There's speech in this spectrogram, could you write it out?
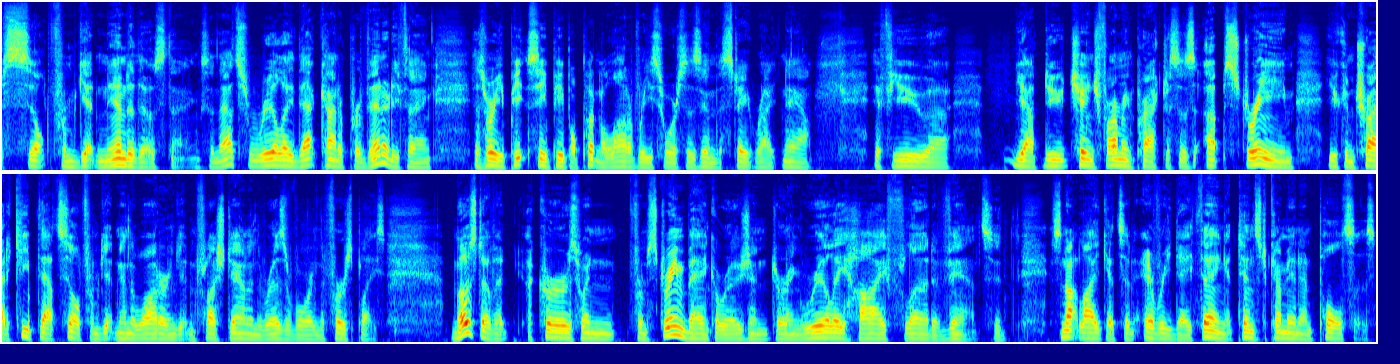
silt from getting into those things. And that's really that kind of preventative thing is where you pe- see people putting a lot of resources in the state right now. If you uh, yeah, do change farming practices upstream, you can try to keep that silt from getting in the water and getting flushed down in the reservoir in the first place. Most of it occurs when from stream bank erosion during really high flood events. It, it's not like it's an everyday thing. It tends to come in in pulses.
